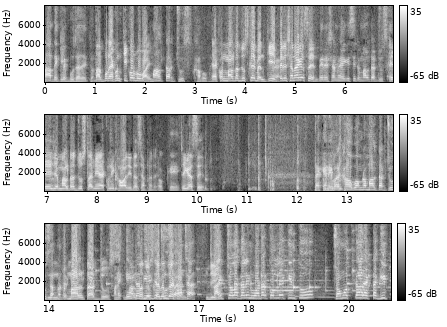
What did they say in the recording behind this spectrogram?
না দেখলে বোঝা যাইতো না। তারপর এখন কি করব ভাই? মালটার জুস খাব ভাই। এখন মালটার জুস খাইবেন কি? হ্যাঁ। পেরেশান হয়ে গেছেন? পেরেশান হয়ে গেছি তো মালটার জুস এই যে মালটার জুসটা আমি এখনই খাওয়া দিতেছি আপনারে। ওকে। ঠিক আছে? দেখেন এবার খাওয়াবো আমরা মালটার জুস আপনাদের। মালটার জুস মানে এইটা দিয়ে যে জুস আচ্ছা লাইভ চলাকালীন অর্ডার করলে কিন্তু চমৎকার একটা গিফট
